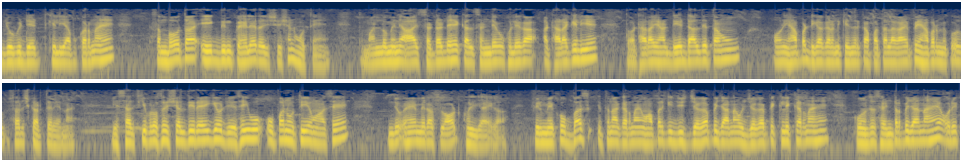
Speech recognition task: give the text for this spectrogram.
जो भी डेट के लिए आपको करना है, संभवतः एक दिन पहले रजिस्ट्रेशन होते हैं। तो मान लो मैंने आज सैटरडे है, कल संडे को खुलेगा 18 के लिए तो 18 यहाँ डेट डाल देता हूँ और यहाँ पर टीकाकरण केंद्र का पता लगाए पे यहाँ पर मेरे को सर्च करते रहना है। ये सर्च की प्रोसेस चलती रहेगी और जैसे ही वो ओपन होती है वहाँ से जो है मेरा स्लॉट खुल जाएगा। फिर मेरे को बस इतना करना है वहाँ पर कि जिस जगह पे जाना है उस जगह पे क्लिक करना है, कौन से सेंटर पे जाना है और एक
